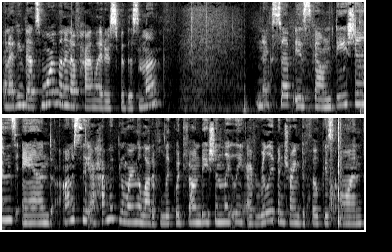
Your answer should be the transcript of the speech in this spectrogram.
And I think that's more than enough highlighters for this month. Next up is foundations and honestly I haven't been wearing a lot of liquid foundation lately. I've really been trying to focus on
